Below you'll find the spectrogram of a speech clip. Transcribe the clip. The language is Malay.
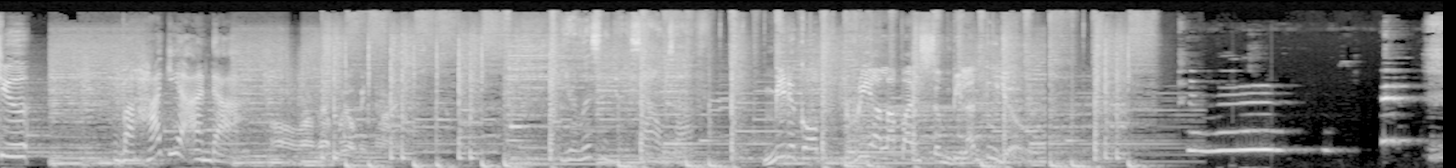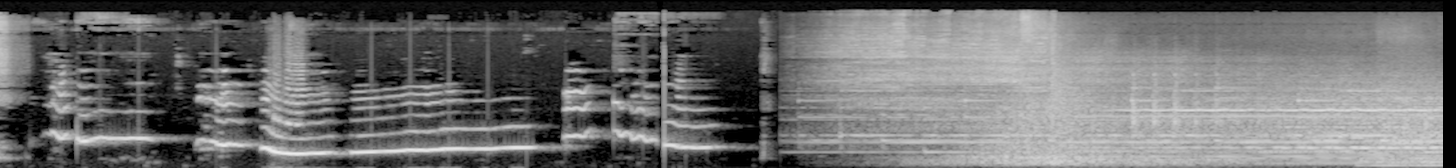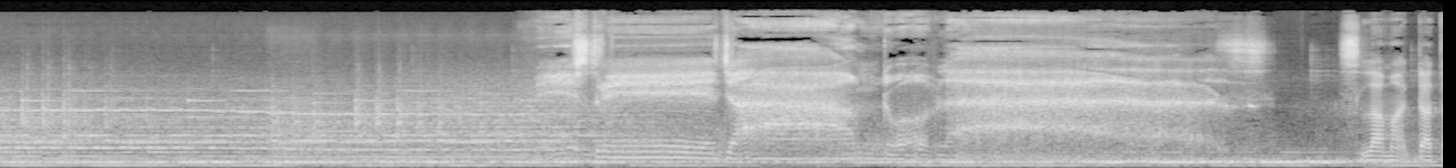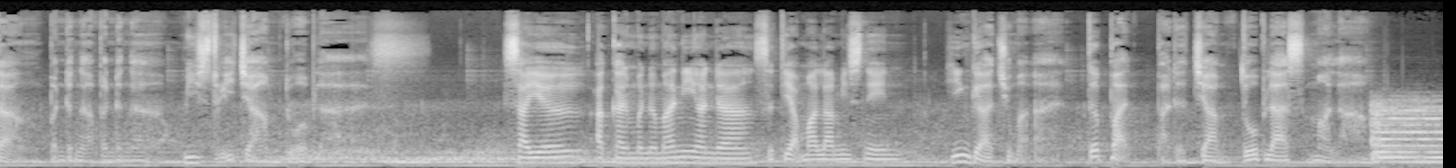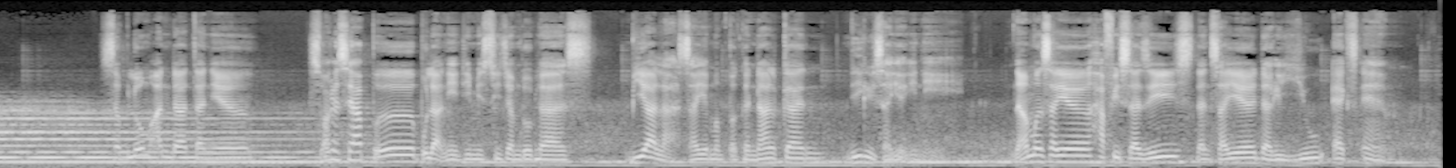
Pemacu bahagia anda. Oh, well, that will be nice. You're listening to the sounds of Mediacorp Ria 897. Jam 12 Selamat datang pendengar-pendengar Misteri jam 12 Saya akan menemani anda setiap malam Isnin hingga Jumaat Tepat pada jam 12 malam. Sebelum anda tanya Suara siapa pula ni di Misteri Jam 12? Biarlah saya memperkenalkan diri saya ini. Nama saya Hafiz Aziz dan saya dari UXM.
